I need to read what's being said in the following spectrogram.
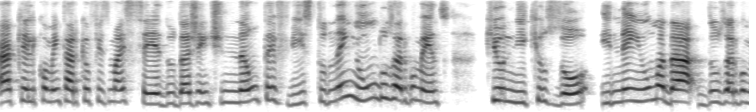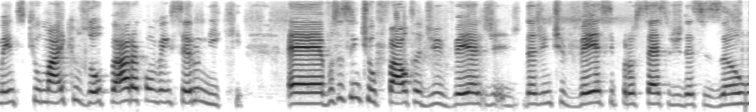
aquele comentário que eu fiz mais cedo, da gente não ter visto nenhum dos argumentos que o Nick usou e nenhuma da, dos argumentos que o Mike usou para convencer o Nick. É, você sentiu falta de ver, da gente ver esse processo de decisão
